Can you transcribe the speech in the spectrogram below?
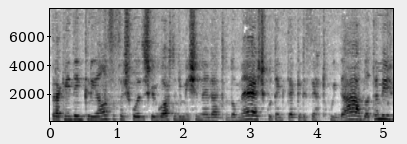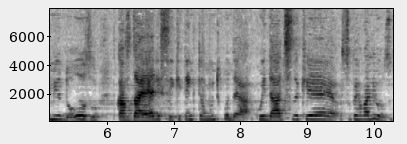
para quem tem criança, essas coisas que gosta de mexer no eletrodoméstico, tem que ter aquele certo cuidado, até mesmo idoso, por causa da hélice, que tem que ter muito cuidado, isso daqui é super valioso.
